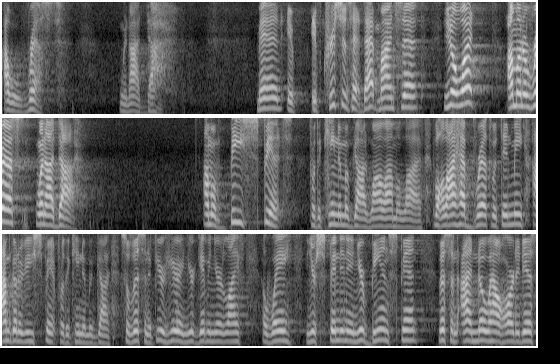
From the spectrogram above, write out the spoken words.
I will rest when I die. Man, if, if Christians had that mindset, you know what? I'm going to rest when I die. I'm going to be spent for the kingdom of God while I'm alive. While I have breath within me, I'm going to be spent for the kingdom of God. So listen, if you're here and you're giving your life away and you're spending it and you're being spent, Listen, I know how hard it is.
